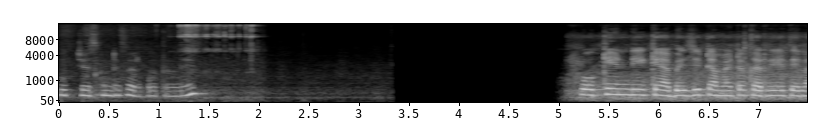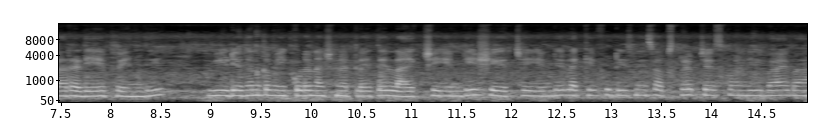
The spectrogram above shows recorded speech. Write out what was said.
cook చేసుకుంటే సరిపోతుంది. ఓకే అండి క్యాబేజీ టమాటో కర్రీ అయితే ఇలా రెడీ అయిపోయింది. వీడియో కనుక మీకు కూడా నచ్చినట్లయితే లైక్ చేయండి షేర్ చేయండి. లక్కీ ఫుడీస్ని సబ్స్క్రైబ్ చేసుకోండి. Bye bye.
